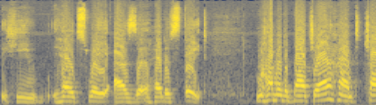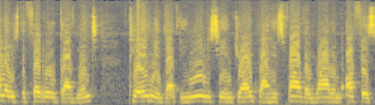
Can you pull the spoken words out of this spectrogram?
he held sway as head of state. Mohammed Abacha had challenged the federal government, claiming that the immunity enjoyed by his father while in office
